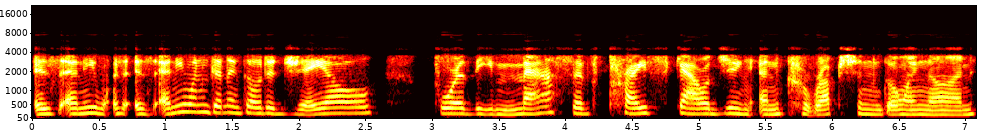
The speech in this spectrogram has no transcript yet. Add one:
Is anyone, is anyone going to go to jail? For the massive price gouging and corruption going on,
